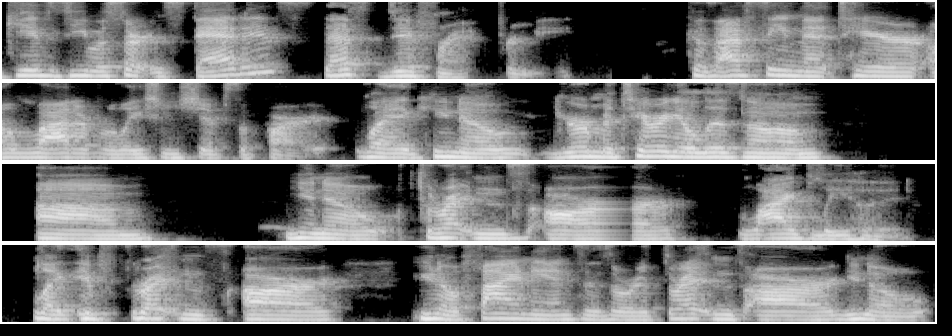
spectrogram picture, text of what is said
gives you a certain status, that's different for me. Because I've seen that tear a lot of relationships apart. Like, you know, your materialism, um, you know, threatens our livelihood. Like, it threatens our, you know, finances or it threatens our, you know,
